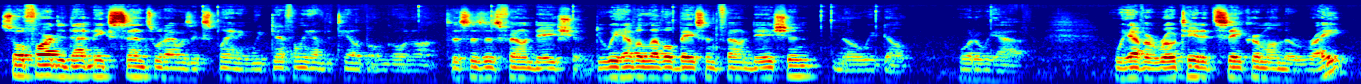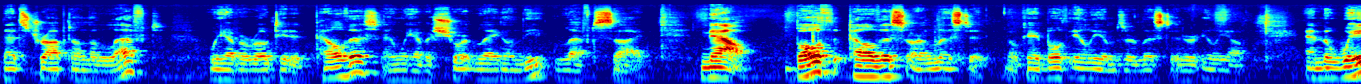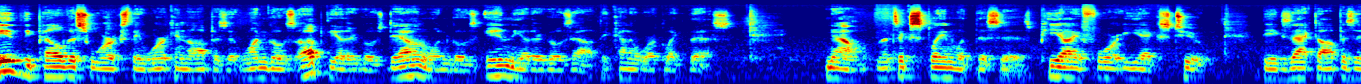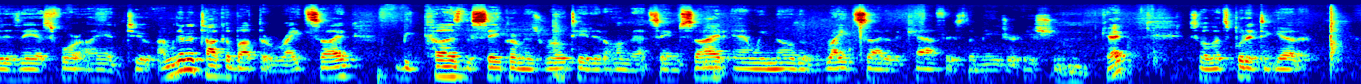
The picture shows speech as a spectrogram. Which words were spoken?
So far, did that make sense what I was explaining? We definitely have the tailbone going on. This is his foundation. Do we have a level base and foundation? No, we don't. What do we have? We have a rotated sacrum on the right, that's dropped on the left. We have a rotated pelvis, and we have a short leg on the left side. Now, both pelvis are listed, okay? Both iliums are listed, or ilia. And the way the pelvis works, they work in opposite. One goes up, the other goes down, one goes in, the other goes out. They kind of work like this. Now, let's explain what this is. PI4EX2. The exact opposite is AS4IN2. I'm going to talk about the right side because the sacrum is rotated on that same side and we know the right side of the calf is the major issue. Mm-hmm. Okay? So let's put it together.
